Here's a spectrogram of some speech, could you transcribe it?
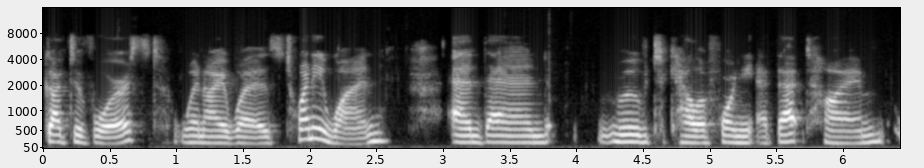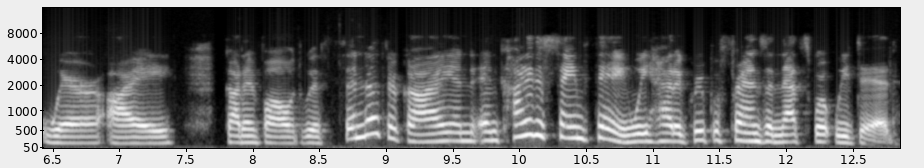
got divorced when I was 21, and then moved to California at that time where I got involved with another guy and, and kind of the same thing. We had a group of friends and that's what we did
